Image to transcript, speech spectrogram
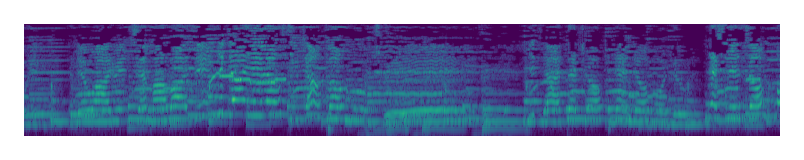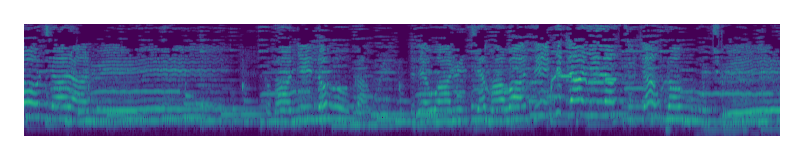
ဝေတရားဝါတွေချမ်းသာပါစေမြတ်တာရေလောစုကြောင်းကောင်းမှုချွေမြတ်တာတထောနဲ့တော်လူမျက်ရှင်စောဟောကြရာတွေ ကဘာမြေလုံးကဝေတရားဝါတွေချမ်းသာပါစေမြတ်တာရေလောစုကြောင်းကောင်းမှုချွေ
